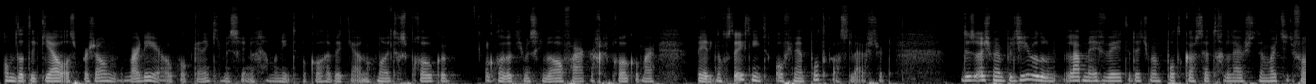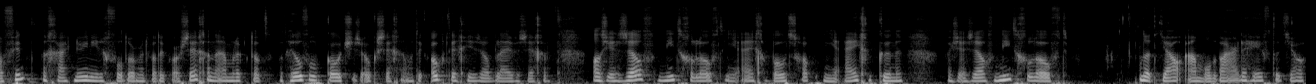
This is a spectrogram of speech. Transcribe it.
Omdat ik jou als persoon waardeer. Ook al ken ik je misschien nog helemaal niet. Ook al heb ik jou nog nooit gesproken. Ook al heb ik je misschien wel vaker gesproken, maar weet ik nog steeds niet of je mijn podcast luistert. Dus als je een plezier wil doen, laat me even weten dat je mijn podcast hebt geluisterd en wat je ervan vindt. Dan ga ik nu in ieder geval door met wat ik wou zeggen. Namelijk dat wat heel veel coaches ook zeggen en wat ik ook tegen je zal blijven zeggen. Als jij zelf niet gelooft in je eigen boodschap, in je eigen kunnen. Als jij zelf niet gelooft dat jouw aanbod waarde heeft, dat jouw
